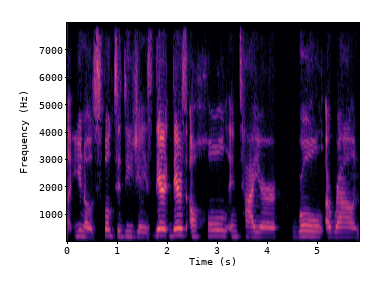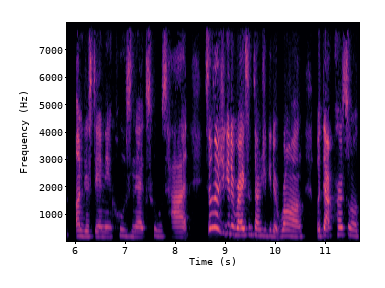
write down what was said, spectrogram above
uh, you know spoke to DJs there there's a whole entire role around understanding who's next who's hot. Sometimes you get it right sometimes you get it wrong but that personal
